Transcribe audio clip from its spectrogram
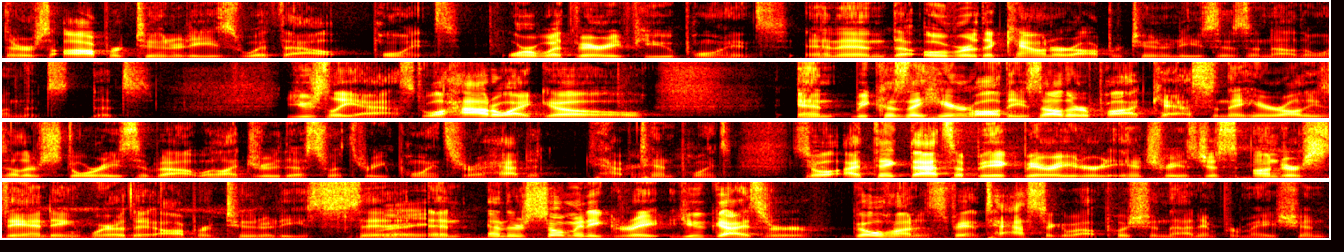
there's opportunities without points or with very few points, and then the over the counter opportunities is another one that's that's usually asked. Well, how do I go? And because they hear all these other podcasts and they hear all these other stories about, well, I drew this with three points or I had to have 10 points. So I think that's a big barrier to entry is just understanding where the opportunities sit. Right. And and there's so many great, you guys are, Go Hunt is fantastic about pushing that information.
